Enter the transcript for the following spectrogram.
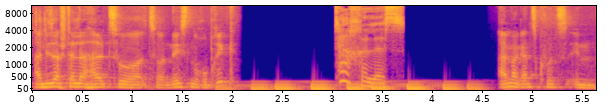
an dieser Stelle halt zur, zur nächsten Rubrik. Tacheles. Einmal ganz kurz in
